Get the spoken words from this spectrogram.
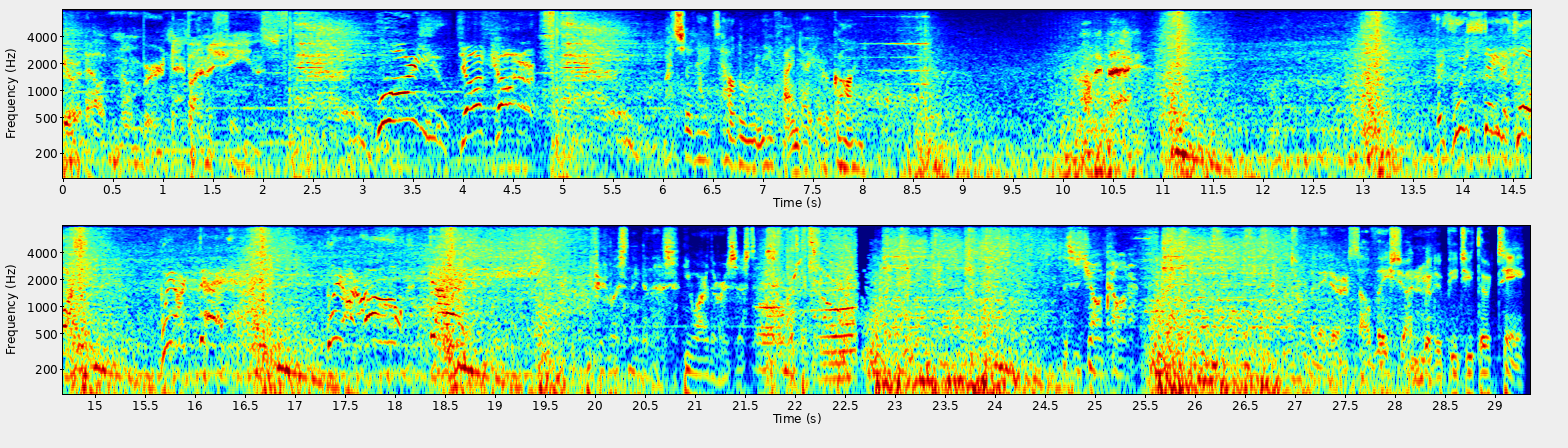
We are outnumbered by machines. Who are you? John Connor! What should I tell them when they find out you're gone? I'll be back. If we stay the course, we are dead! We are all dead! If you're listening to this, you are the resistance. This is John Connor. Terminator Salvation, rated PG 13.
